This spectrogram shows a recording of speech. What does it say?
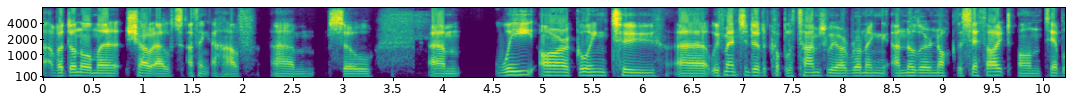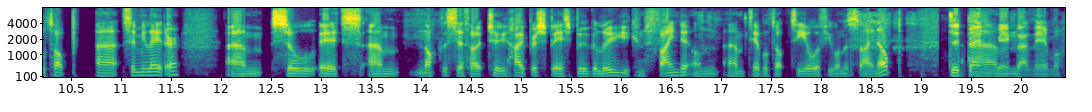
have I done all my shout outs? I think I have. Um, so, um, we are going to, uh, we've mentioned it a couple of times, we are running another Knock the Sith Out on Tabletop uh, Simulator. Um, so it's um, Knock the Sith Out 2 Hyperspace Boogaloo. You can find it on um, Tabletop TO if you want to sign up. Did Ben Um, make that name up?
